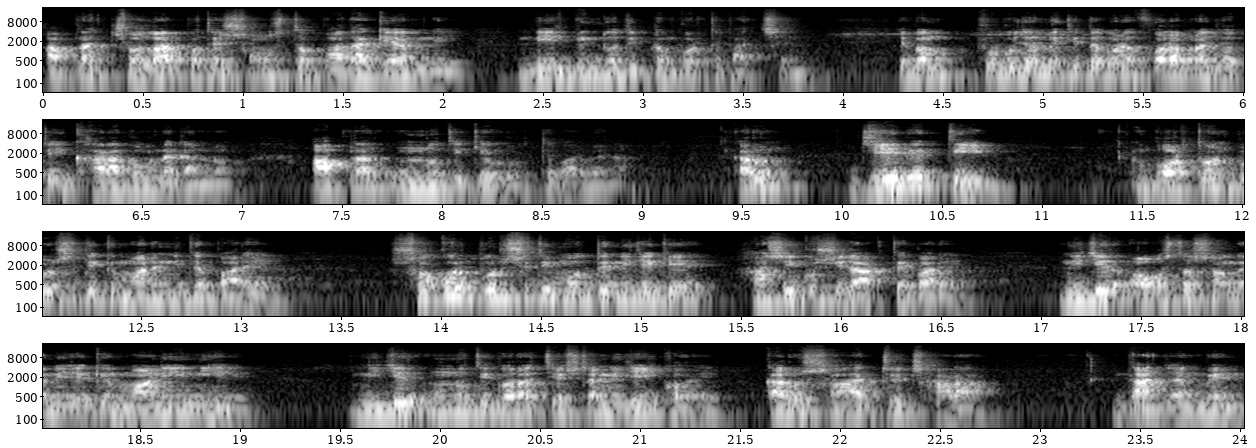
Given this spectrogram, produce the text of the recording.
আপনার চলার পথের সমস্ত বাধাকে আপনি নির্বিঘ্ন অতিক্রম করতে পারছেন। এবং পূর্বজন্মে কৃতজ্ঞানের ফল আপনার যতই খারাপ হোক না কেন, আপনার উন্নতি কেউ রুখতে পারবে না। কারণ যে ব্যক্তি বর্তমান পরিস্থিতিকে মানে নিতে পারে, সকল পরিস্থিতির মধ্যে নিজেকে হাসি খুশি রাখতে পারে, নিজের অবস্থার সঙ্গে নিজেকে মানিয়ে নিয়ে নিজের উন্নতি করার চেষ্টা নিজেই করে, কারোর সাহায্য ছাড়া। দান জানবেন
